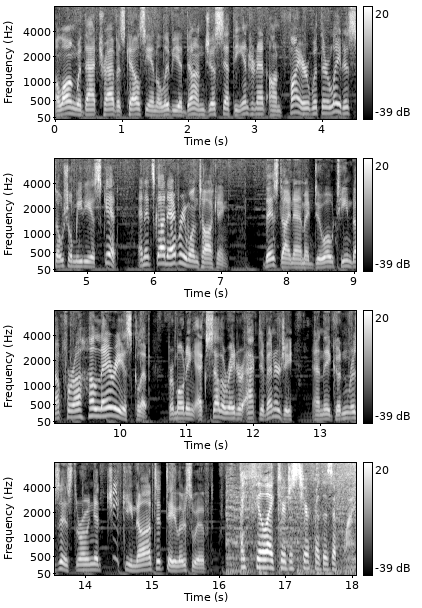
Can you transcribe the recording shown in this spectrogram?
Along with that, Travis Kelce and Olivia Dunne just set the internet on fire with their latest social media skit, and it's got everyone talking. This dynamic duo teamed up for a hilarious clip promoting Accelerator Active Energy, and they couldn't resist throwing a cheeky nod to Taylor Swift. I feel like you're just here for the zip line.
